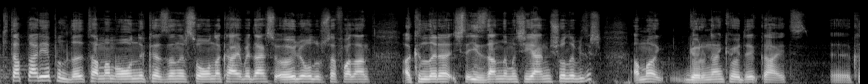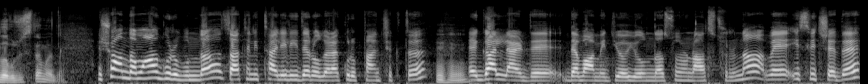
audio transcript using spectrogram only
kitaplar yapıldı. Tamam o onu kazanırsa o ona kaybederse öyle olursa falan akıllara işte İzlanda maçı gelmiş olabilir. Ama görünen köyde gayet e, kılavuz istemedi. E, Şu anda A grubunda zaten İtalya lider olarak gruptan çıktı. E, Galler de devam ediyor yolunda son 16 turuna ve İsviçre'de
